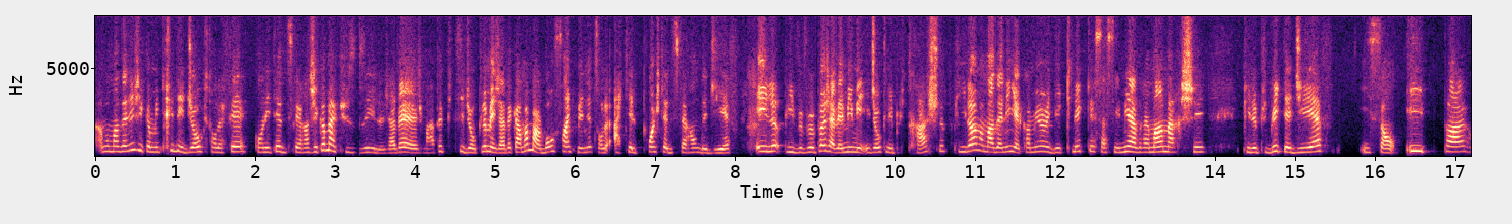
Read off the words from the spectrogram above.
à un moment donné, j'ai comme écrit des jokes sur le fait qu'on était différents. J'ai comme accusé. J'avais, je me rappelle plus de ces jokes-là, mais j'avais quand même un bon cinq minutes sur le à quel point j'étais différente de GF. Et là, puis veux, veux pas, j'avais mis mes jokes les plus trash. Puis là, à un moment donné, il y a comme eu un déclic que ça s'est mis à vraiment marcher. Puis le public de GF, ils sont hyper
